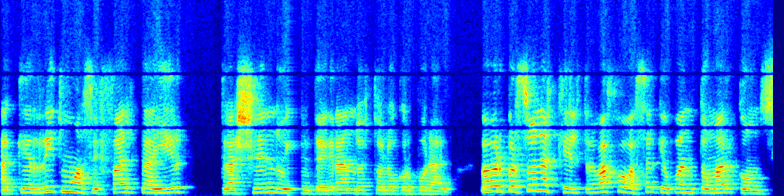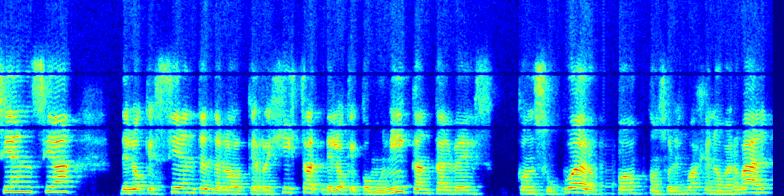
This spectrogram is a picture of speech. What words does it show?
a qué ritmo hace falta ir trayendo e integrando esto a lo corporal. Va a haber personas que el trabajo va a ser que puedan tomar conciencia de lo que sienten, de lo que registran, de lo que comunican tal vez con su cuerpo, con su lenguaje no verbal.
